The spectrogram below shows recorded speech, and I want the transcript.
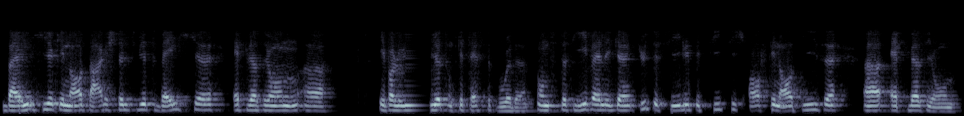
weil hier genau dargestellt wird, welche App-Version äh, evaluiert und getestet wurde. Und das jeweilige Gütesiegel bezieht sich auf genau diese äh, App-Version.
